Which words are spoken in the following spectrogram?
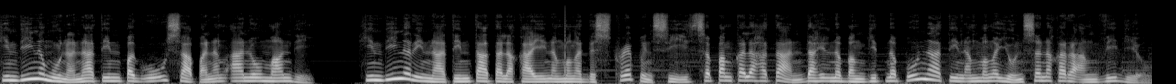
Hindi na muna natin pag-uusapan ang Anno Mundi. Hindi na rin natin tatalakayin ang mga discrepancies sa pangkalahatan dahil nabanggit na po natin ang mga yun sa nakaraang video.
